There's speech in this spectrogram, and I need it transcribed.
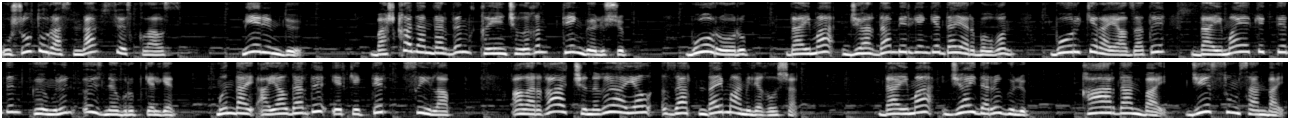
Ушул туурасында сөз кылабыз. Мээримдүү башка адамдардын кыйынчылыгын тең бөлүшүп боору ооруп дайыма жардам бергенге даяр болгон боорукер аял заты дайыма эркектердин көңүлүн өзүнө буруп келген. Мындай аялдарды эркектер сыйлап аларга чыныгы аял затындай мамиле кылышат. Дайыма жайдары күлүп каарданбай же сумсанбай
